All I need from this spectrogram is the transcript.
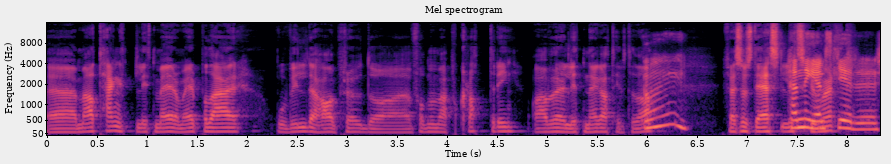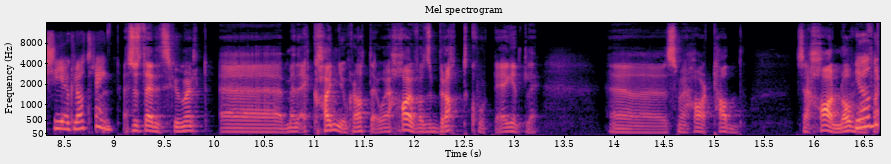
Uh, men jeg har tenkt litt mer og mer på det her. Hun Vilde har prøvd å få med meg på klatring, og jeg har vært litt negativ til det. Oi. For jeg syns det er litt Henning skummelt. elsker eh, ski og klatring. Jeg syns det er litt skummelt, uh, men jeg kan jo klatre, og jeg har jo faktisk brattkort, egentlig, eh, som jeg har tatt. Så jeg har lov å Ja, du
